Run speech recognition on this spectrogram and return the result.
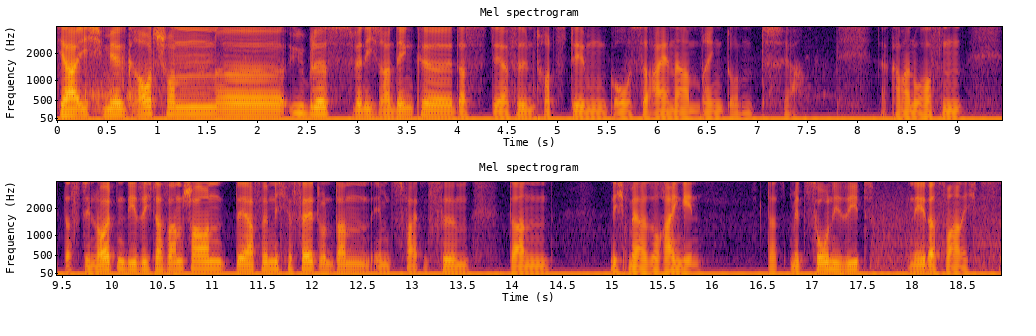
Ja, ich mir graut schon äh, Übles, wenn ich dran denke, dass der Film trotzdem große Einnahmen bringt und ja, da kann man nur hoffen, dass den Leuten, die sich das anschauen, der Film nicht gefällt und dann im zweiten Film dann nicht mehr so reingehen. Das mit Sony sieht, nee, das war nichts.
